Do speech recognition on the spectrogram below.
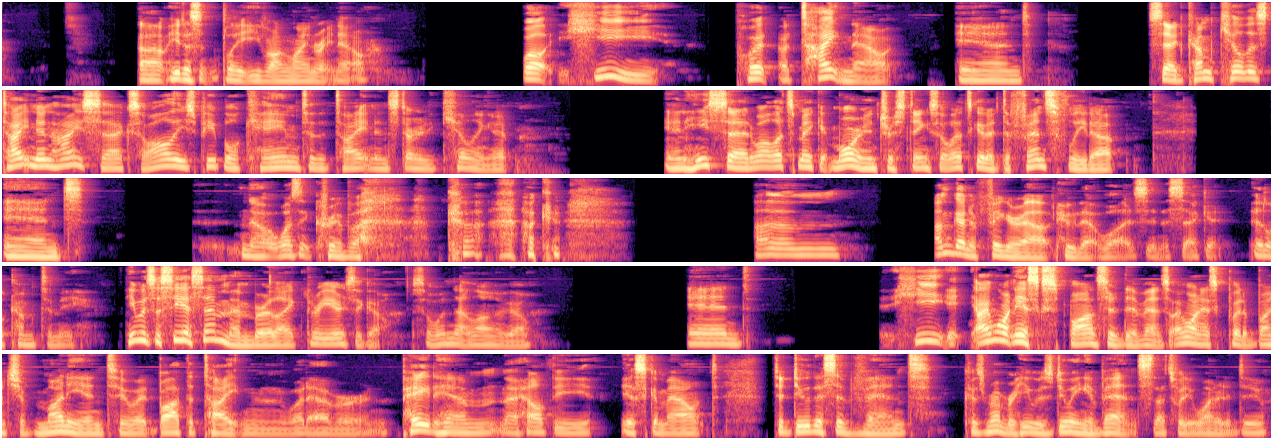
Uh, he doesn't play Eve Online right now. Well, he put a Titan out and said, Come kill this Titan in high sec. So all these people came to the Titan and started killing it. And he said, Well, let's make it more interesting. So let's get a defense fleet up. And no, it wasn't Kriba. um, I'm going to figure out who that was in a second. It'll come to me. He was a CSM member like three years ago. So wasn't that long ago and he I want ISK sponsored the event. So I want ISK put a bunch of money into it, bought the Titan, whatever, and paid him a healthy ISK amount to do this event. Because remember, he was doing events. That's what he wanted to do.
